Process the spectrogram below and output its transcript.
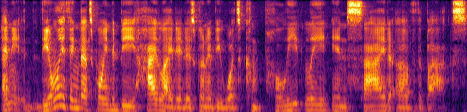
any, the only thing that's going to be highlighted is going to be what's completely inside of the box.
